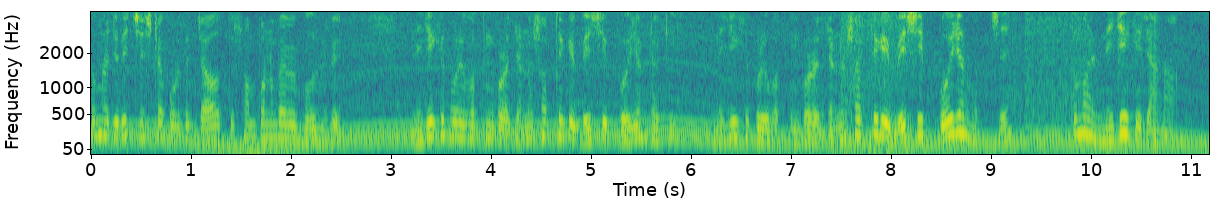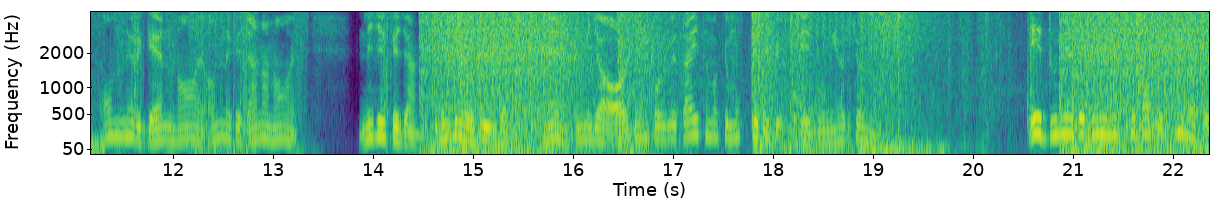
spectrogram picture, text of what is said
তোমরা যদি চেষ্টা করতে চাও, তো সম্পূর্ণভাবে বুঝবে। নিজেকে পরিবর্তন করার জন্য সব থেকে বেশি প্রয়োজনটা কি? নিজেকে পরিবর্তন করার জন্য সব থেকে বেশি প্রয়োজন হচ্ছে তোমার নিজেকে জানা। অন্যের জ্ঞান নয়, অন্যকে জানা নয়। নিজেকে জানা, নিজের অভিজ্ঞতা। হ্যাঁ তুমি যা অর্জন করবে তাই তোমাকে মুক্তি দিবে এই দুনিয়ার জন্য। এই দুনিয়াতে তুমি মুক্তি পাবে কীভাবে?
